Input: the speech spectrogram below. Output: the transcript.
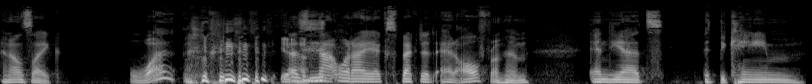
and I was like, what? Yeah. That's not what I expected at all from him. And yet it became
